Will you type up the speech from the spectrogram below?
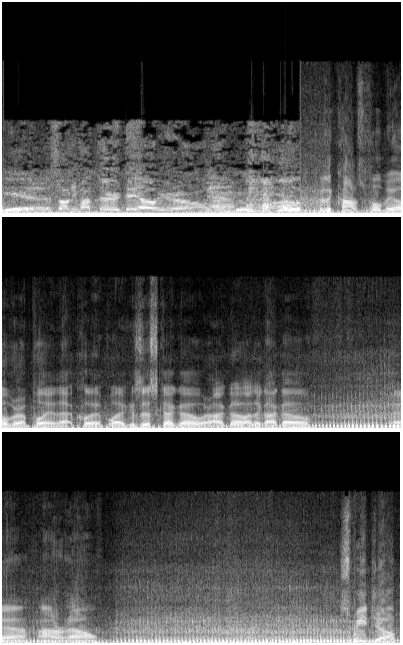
Yeah. It's only my third day out here. I don't know. Yo, If the cops pull me over, I'm playing that clip. Like, is this guy go or I go? I think I go. Yeah, I don't know. Speed jump.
